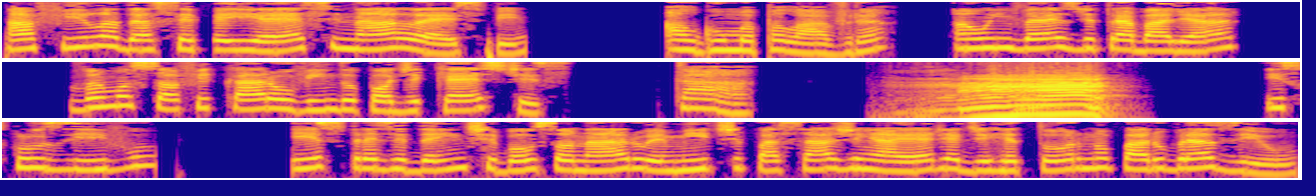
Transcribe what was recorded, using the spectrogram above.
A fila da CPIS na Alesp. Alguma palavra? Ao invés de trabalhar, vamos só ficar ouvindo podcasts? Tá. Exclusivo. Ex-presidente Bolsonaro emite passagem aérea de retorno para o Brasil.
